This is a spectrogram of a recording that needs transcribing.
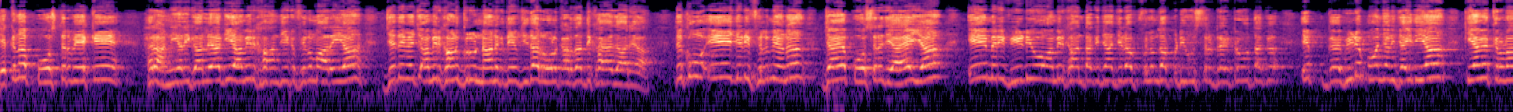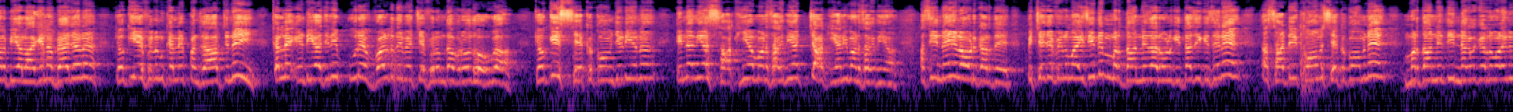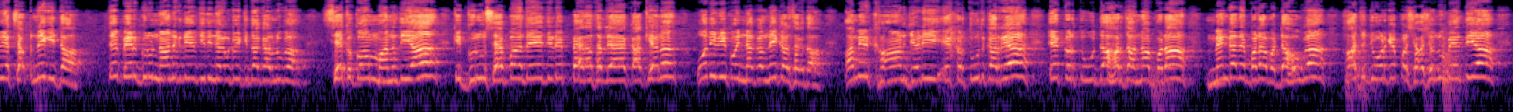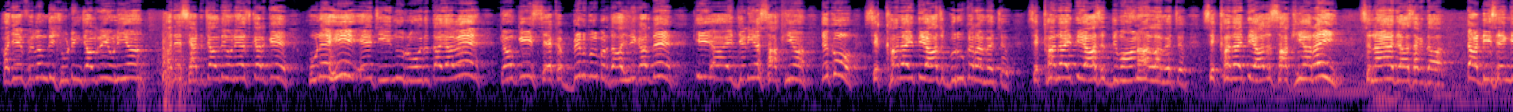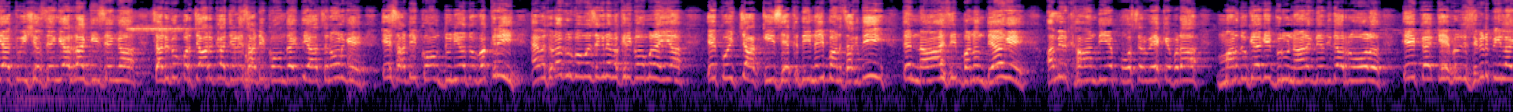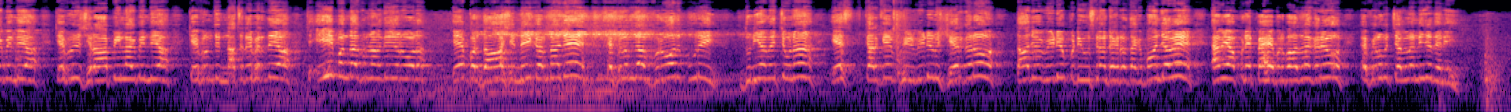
ਇੱਕ ਨਾ ਪੋਸਟਰ ਵੇਖ ਕੇ ਹੈਰਾਨੀ ਵਾਲੀ ਗੱਲ ਆ ਕਿ ਆਮਿਰ ਖਾਨ ਦੀ ਇੱਕ ਫਿਲਮ ਆ ਰਹੀ ਆ, ਜਿਹਦੇ ਵਿੱਚ ਆਮਿਰ ਖਾਨ ਗੁਰੂ ਨਾਨਕ ਦੇਵ ਜੀ ਦਾ ਰੋਲ ਕਰਦਾ ਦਿਖਾਇਆ ਜਾ ਰਿਹਾ। ਦੇਖੋ, ਇਹ ਜਿਹੜੀ ਫਿਲਮ ਆ ਨਾ, ਜਾਂ ਇਹ ਪੋਸਟਰ ਜਿਹਾ ਹੈ ਹੀ ਆ ਇਹ ਮੇਰੀ ਵੀਡੀਓ ਆਮਿਰ ਖਾਨ ਤੱਕ ਜਾਂ ਜਿਹੜਾ ਫਿਲਮ ਦਾ ਪ੍ਰੋਡਿਊਸਰ ਡਾਇਰੈਕਟਰ ਉਹ ਤੱਕ ਇਹ ਵੀਡੀਓ ਪਹੁੰਚ ਜਾਣੀ ਚਾਹੀਦੀ ਆ ਕਿ ਐਵੇਂ ਕਰੋਨਾ ਰੁਪਿਆ ਲਾ ਕੇ ਨਾ ਬਹਿ ਜਾਣ, ਕਿਉਂਕਿ ਇਹ ਫਿਲਮ ਕੱਲੇ ਪੰਜਾਬ 'ਚ ਨਹੀਂ ਕੱਲੇ ਇੰਡੀਆ 'ਚ ਨਹੀਂ, ਪੂਰੇ ਵਰਲਡ ਦੇ ਵਿੱਚ ਇਹ ਫਿਲਮ ਦਾ ਵਿਰੋਧ ਹੋਊਗਾ। ਕਿਉਂਕਿ ਸਿੱਖ ਕੌਮ ਜਿਹੜੀ ਹੈ ਨਾ, ਇਹਨਾਂ ਦੀਆਂ ਸਾਖੀਆਂ ਬਣ ਸਕਦੀਆਂ, ਝਾਕੀਆਂ ਨਹੀਂ ਬਣ ਸਕਦੀਆਂ। ਅਸੀਂ ਨਹੀਂ ਅਲਾਉਡ ਕਰਦੇ। ਪਿੱਛੇ ਜੇ ਫਿਲਮ ਆਈ ਸੀ ਤੇ ਮਰਦਾਨੇ ਦਾ ਰੋਲ ਕੀਤਾ ਸੀ ਕਿਸੇ ਨੇ, ਤਾਂ ਸਾਡੀ ਕੌਮ ਸਿੱਖ ਕੌਮ ਨੇ ਮਰਦਾਨੇ ਦੀ ਨਕਲ ਕਰਨ ਵਾਲੇ ਨੂੰ ਵੀ ਐਕਸੈਪਟ ਨਹੀਂ ਕੀਤਾ। ਤੇ ਫਿਰ ਗੁਰੂ ਨਾਨਕ ਦੇਵ ਜੀ ਦੀ ਨਕਲ ਕੋਈ ਕਿੱਦਾਂ ਕਰ ਲੂਗਾ? ਸਿੱਖ ਕੌਮ ਮੰਨਦੀ ਆ ਕਿ ਗੁਰੂ ਸਾਹਿਬਾਂ ਦੇ ਜਿਹੜੇ ਪੈਰਾਂ ਥੱਲੇ ਆਇਆ ਕੱਖ ਆ ਨਾ, ਉਹਦੀ ਵੀ ਕੋਈ ਨਕਲ ਨਹੀਂ ਕਰ ਸਕਦਾ। ਆਮਿਰ ਖਾਨ ਜਿਹੜੀ ਇਹ ਕਰਤੂਤ ਕਰ ਰਿਹਾ, ਇਹ ਕਰਤੂਤ ਦਾ ਹਰਜਾਨਾ ਬੜਾ ਮਹਿੰਗਾ ਤੇ ਬੜਾ ਵੱਡਾ ਹੋਊਗਾ। ਹੱਥ ਜੋੜ ਕੇ ਪ੍ਰਸ਼ਾਸਨ ਨੂੰ ਬੇਨਤੀ ਆ, ਹਜੇ ਫਿਲਮ ਦੀ ਸ਼ੂਟਿੰਗ ਚੱਲ ਰਹੀ ਹੋਣੀ ਆ, ਹਜੇ ਸੈੱਟ ਚੱਲਦੇ ਹੋਣੇ ਇਸ ਕਰਕੇ। ਹੁਣੇ ਹੀ ਇਹ ਚੀਜ਼ ਨੂੰ ਰੋਕ ਦਿੱਤਾ ਜਾਵੇ, ਕਿਉਂਕਿ ਸਿੱਖ ਬਿਲਕੁਲ ਬਰਦਾਸ਼ਤ ਨਹੀਂ ਕਰਦੇ ਕਿ ਇਹ ਜਿਹੜੀਆਂ ਸਾਖੀਆਂ, ਦੇਖੋ, ਸਿੱਖਾਂ ਦਾ ਇਤਿਹਾਸ ਗੁਰੂ ਘਰਾਂ ਵਿੱਚ, ਸਿੱਖਾਂ ਦਾ ਇਤਿਹਾਸ ਦੀਵਾਨ ਹਾਲਾਂ ਵਿੱਚ, ਸਿੱਖਾਂ ਦਾ ਇਤਿਹਾਸ ਸਾਖੀਆਂ ਰਾਹੀਂ ਸੁਣਾਇਆ ਜਾ ਸਕਦਾ। ਢਾਡੀ ਸਿੰਘ ਆ ਕਵੀਸ਼ਰ ਸਿੰਘ ਆ, ਰਾਗੀ ਸਿੰਘ ਆ, ਸਾਡੇ ਕੋਲ ਪ੍ਰਚਾਰਕ ਆ ਜਿਹੜੇ ਸਾਡੀ ਕੌਮ ਦਾ ਇਤਿਹਾਸ ਸੁਣਾਉਣਗੇ। ਇਹ ਸਾਡੀ ਕੌਮ ਦੁਨੀਆ ਤੋਂ ਵੱਖਰੀ, ਐਵੇਂ ਥੋੜਾ ਗੁਰੂ ਗੋਬਿੰਦ ਸਿੰਘ ਨੇ ਵੱਖਰੀ ਕੌਮ ਬਣਾਈ ਆ। ਇਹ ਕੋਈ ਝਾਕੀ ਸਿੱਖ ਦੀ ਨਹੀਂ ਬਣ ਸਕਦੀ ਤੇ ਨਾ ਅਸੀਂ ਬਣਨ ਦਿਆਂਗੇ। ਆਮਿਰ ਖਾਨ ਦੀ ਇਹ ਪੋਸਟਰ ਵੇਖ ਕੇ ਬੜਾ ਮਨ ਦੁਖਿਆ ਕਿ ਗੁਰੂ ਨਾਨਕ ਦੇਵ ਜੀ ਦਾ ਰੋਲ, ਇਹ ਕ- ਫਿਲਮ 'ਚ ਸਿਗਰਟ ਪੀਣ ਲੱਗ ਪੈਂਦੇ ਆ, ਕਿਸੇ ਫਿਲਮ 'ਚ ਸ਼ਰਾਬ ਪੀਣ ਲੱਗ ਪੈਂਦੇ ਆ, ਕਿਸੇ ਫਿਲਮ 'ਚ ਨੱਚਦੇ ਫਿਰਦੇ ਆ, ਤੇ ਇਹੀ ਬੰਦਾ ਗੁਰੂ ਨਾਨਕ ਦੇਵ ਜੀ ਦਾ ਰੋਲ ਇਹ ਬਰਦਾਸ਼ਤ ਨਹੀਂ ਕਰਨਾ ਜੇ। ਇਹ ਫਿਲਮ ਦਾ ਵਿਰੋਧ ਪੂਰੀ ਦੁਨੀਆ ਵਿੱਚ ਹੋਣਾ। ਇਸ ਕਰਕੇ ਫਿਰ ਵੀਡੀਓ ਨੂੰ ਸ਼ੇਅਰ ਕਰੋ ਤਾਂ ਜੋ ਵੀਡੀਓ ਪ੍ਰੋਡਿਊਸਰਾਂ ਡਾਇਰੈਕਟਰ ਤੱਕ ਪਹੁੰਚ ਜਾਵੇ। ਐਵੇਂ ਆਪਣੇ ਪੈਸੇ ਬਰਬਾਦ ਨਾ ਕਰਿਓ। ਇਹ ਫਿਲਮ ਚੱਲਣ ਨਹੀਂ ਜੇ ਦੇਣੀ।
